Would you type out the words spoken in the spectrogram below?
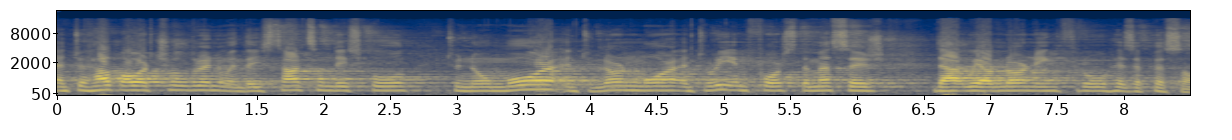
and to help our children when they start Sunday school to know more and to learn more and to reinforce the message that we are learning through his epistle.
